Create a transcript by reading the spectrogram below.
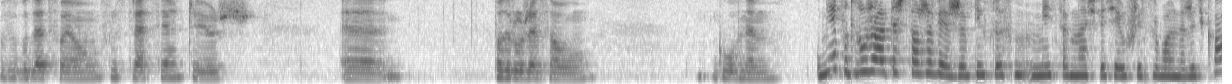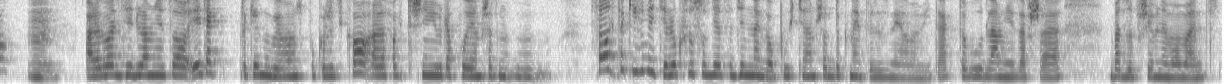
wzbudza twoją frustrację? Czy już yy, podróże są głównym. U mnie podróże, ale też to, że wiesz, że w niektórych miejscach na świecie już jest normalne żyćko. Mm. Ale bardziej dla mnie to. Ja tak, tak jak mówię, mam spoko żyćko, ale faktycznie mi brakuje przed samych takich, wiecie, luksusów dnia codziennego. Pójście na przykład do knajpy ze znajomymi, tak? To był dla mnie zawsze bardzo przyjemny moment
